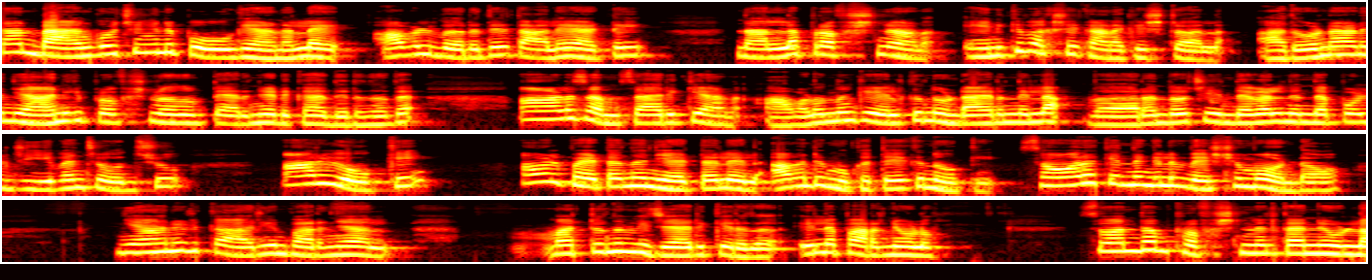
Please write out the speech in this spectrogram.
താൻ ബാങ്ക് കോച്ചിങ്ങിന് പോവുകയാണല്ലേ? അവൾ വെറുതെ തലയാട്ടി. നല്ല പ്രൊഫഷനാണ് എനിക്ക് പക്ഷേ കണക്കിഷ്ടമല്ല. അതുകൊണ്ടാണ് ഞാൻ ഈ പ്രൊഫഷനൊന്നും തിരഞ്ഞെടുക്കാതിരുന്നത്. ആൾ സംസാരിക്കുകയാണ്. അവളൊന്നും കേൾക്കുന്നുണ്ടായിരുന്നില്ല. വേറെന്തോ ചിന്തകൾ നിന്നപ്പോൾ ജീവൻ ചോദിച്ചു. ആർ യു ഓക്കെ അവൾ പെട്ടെന്ന് ഞെട്ടലിൽ അവന്റെ മുഖത്തേക്ക് നോക്കി. സോനയ്ക്ക് എന്തെങ്കിലും വിഷമമുണ്ടോ ഞാനൊരു കാര്യം പറഞ്ഞാൽ മറ്റൊന്നും വിചാരിക്കരുത്. ഇല്ല പറഞ്ഞോളൂ. സ്വന്തം പ്രൊഫഷനിൽ തന്നെയുള്ള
